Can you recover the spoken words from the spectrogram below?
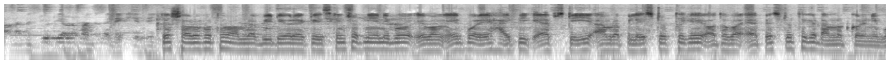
আপনাদের টিউটোরিয়ালের মাধ্যমে দেখিয়ে দিই। তো সর্বপ্রথম আমরা ভিডিওর একটা স্ক্রিনশট নিয়ে নিব এবং এরপরে হাইপিক অ্যাপসটি আমরা প্লে স্টোর থেকে অথবা অ্যাপ স্টোর থেকে ডাউনলোড করে নিব।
